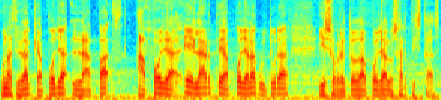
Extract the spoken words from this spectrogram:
una ciudad que apoya la paz, apoya el arte, apoya la cultura y sobre todo apoya a los artistas.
